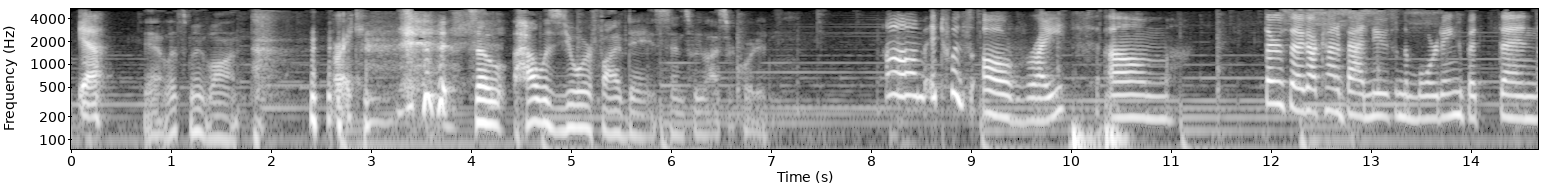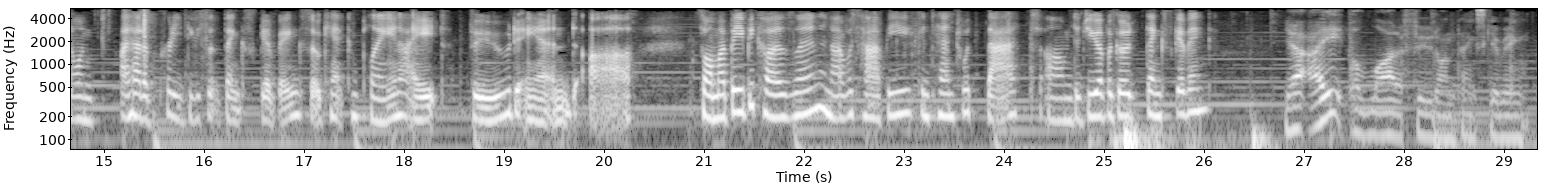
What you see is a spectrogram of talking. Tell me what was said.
Yeah, yeah, let's move on. right. so, how was your five days since we last recorded? Um, it was alright. Um, Thursday I got kind of bad news in the morning, but then on I had a pretty decent Thanksgiving, so can't complain. I ate food and uh saw my baby cousin, and I was happy, content with that. Um, did you have a good Thanksgiving? Yeah, I ate a lot of food on Thanksgiving.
